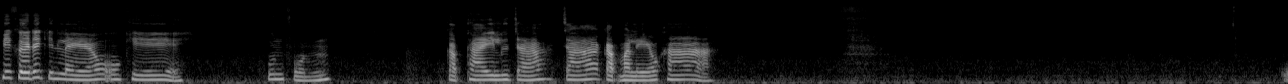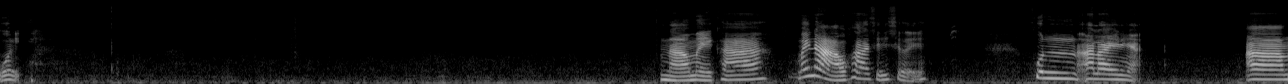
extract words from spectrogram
พี่เคยได้กินแล้ว โอเค คุณฝน กลับไทยหรือจ้าจ้ากลับมาแล้วค่ะ โอ้ย หนาวไหมคะ ไม่หนาวค่ะ เฉยๆ คุณอะไรเนี่ยอาม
